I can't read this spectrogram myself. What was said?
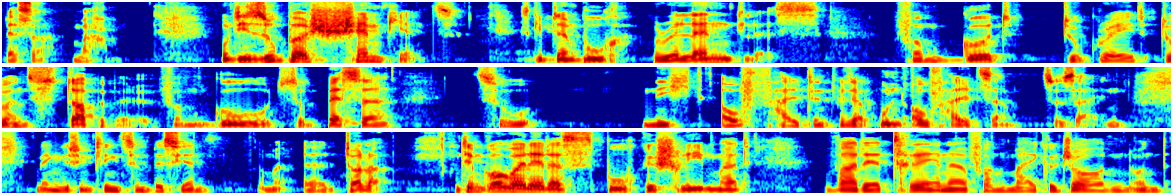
besser machen. Und die Super Champions, es gibt ein Buch Relentless, vom Good to Great to Unstoppable, vom Gut zu besser zu nicht aufhaltend, wie gesagt, unaufhaltsam zu sein. Im Englischen klingt es ein bisschen äh, toller. Und Tim Grover, der das Buch geschrieben hat, war der Trainer von Michael Jordan und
